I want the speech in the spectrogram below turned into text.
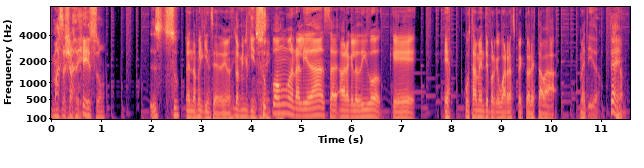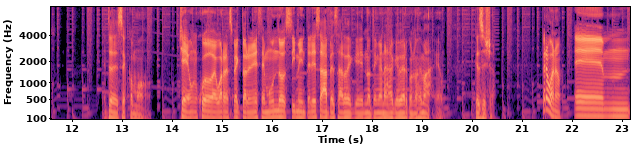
más allá de eso. En 2015 debíamos decir. 2015. sí. Supongo en realidad, ahora que lo digo, que es justamente porque Warren Spector estaba metido. Sí. Entonces es como, che, un juego de Warren Spector en este mundo sí me interesa a pesar de que no tenga nada que ver con los demás, digamos. Qué sé yo. Pero bueno, em,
